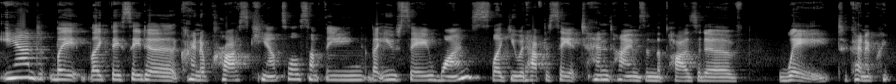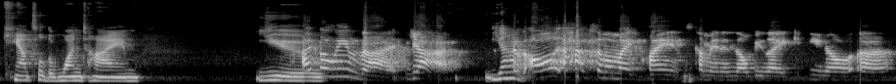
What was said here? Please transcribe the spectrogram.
and like like they say to kind of cross cancel something that you say once, like you would have to say it 10 times in the positive way to kind of cancel the one time you I believe that. Yeah. Yeah. Yeah. I'll have some of my clients come in and they'll be like, you know, uh,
